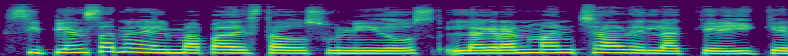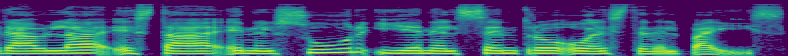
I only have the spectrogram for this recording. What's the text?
Si piensan en el mapa de Estados Unidos, la gran mancha de la que Iker habla está en el sur y en el centro oeste del país.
